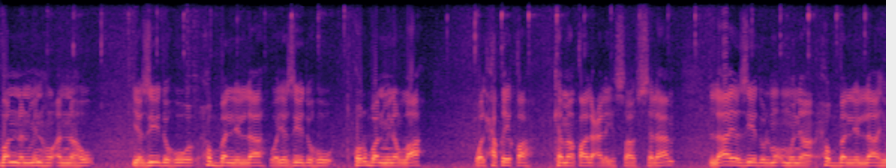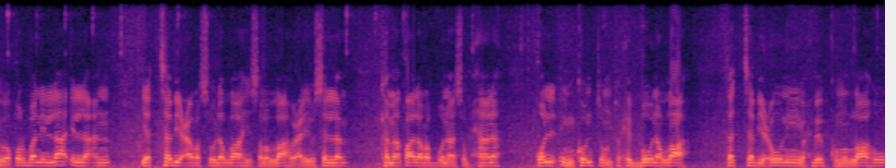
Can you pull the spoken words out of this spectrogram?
ظنا منه أنه يزيده حبا لله ويزيده قربا من الله والحقيقة كما قال عليه الصلاة والسلام لا يزيد المؤمن حبا لله وقربا لله إلا أن يتبع رسول الله صلى الله عليه وسلم كما قال ربنا سبحانه قل إن كنتم تحبون الله فاتبعوني يحببكم الله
